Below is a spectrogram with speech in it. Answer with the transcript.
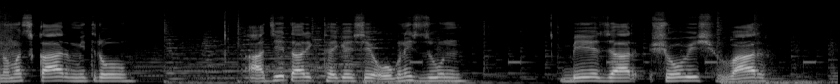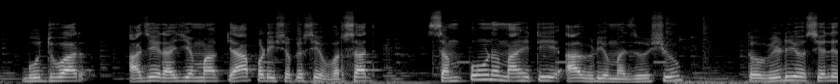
નમસ્કાર મિત્રો. આજે તારીખ થઈ ગઈ છે ઓગણીસ જૂન બે હજાર ચોવીસ વાર. બુધવાર આજે રાજ્યમાં ક્યાં પડી શકે છે વરસાદ? સંપૂર્ણ માહિતી આ વિડીયોમાં જોઈશું. તો વીડિયો છેલ્લે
